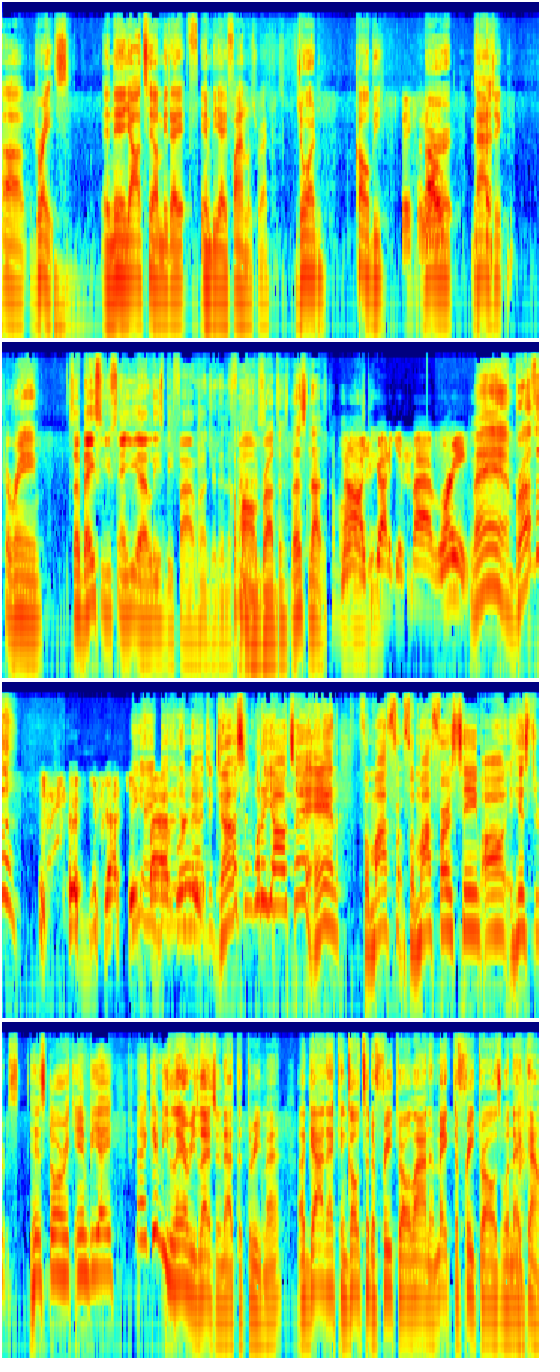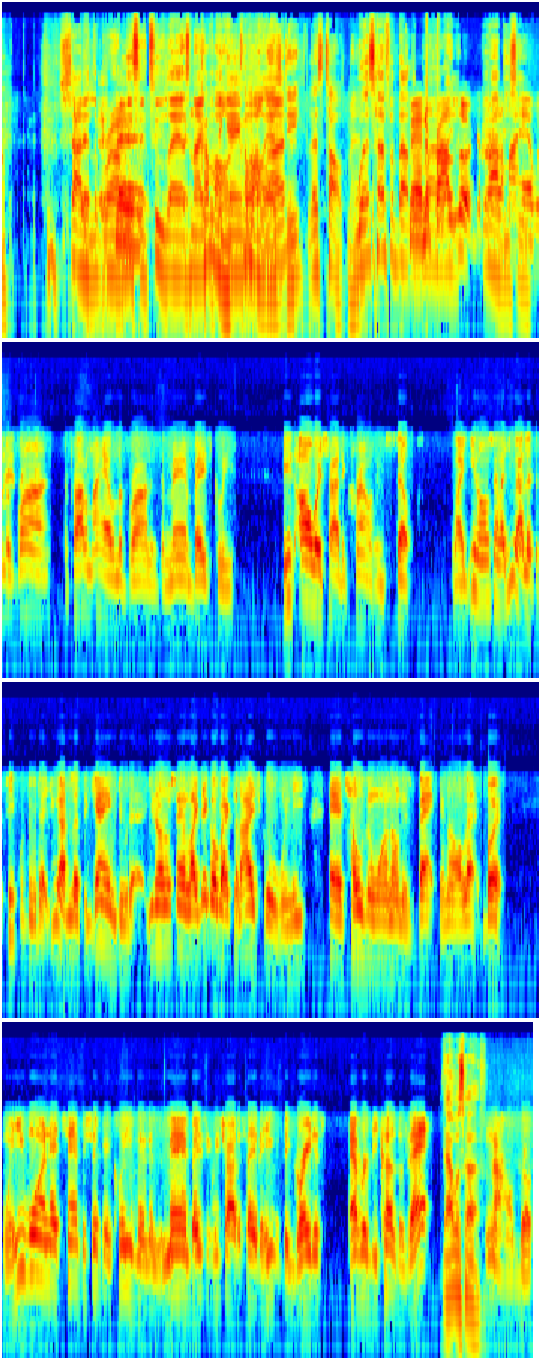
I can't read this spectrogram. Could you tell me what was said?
uh, greats, and then y'all tell me they NBA Finals records. Jordan, Kobe, Six Bird, Magic, Kareem. So basically, you saying you got to at least be 500 in the Come finals. on, brother. Let's not. Come on. No, SB. you got to get five rings. Man, brother. you got to get He ain't five better than. Magic Johnson. What are y'all saying? And for my for my first team, all histor- historic NBA, man, give me Larry Legend at the three, man. A guy that can go to the free throw line and make the free throws when they count. Shot at LeBron missing two last night Come with on, the game come on, on. SD. Let's talk, man. what's huff about Man, the problem right look, the Go ahead, problem I BC. have with LeBron, the problem I have with LeBron is the man basically he's always tried to crown himself. Like, you know what I'm saying? Like you gotta let the people do that. You gotta let the game do that. You know what I'm saying? Like they go back to the high school when he had chosen one on his back and all that. But when he won that championship in Cleveland and the man basically tried to say that he was the greatest ever because of that, That was huff. no, bro.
